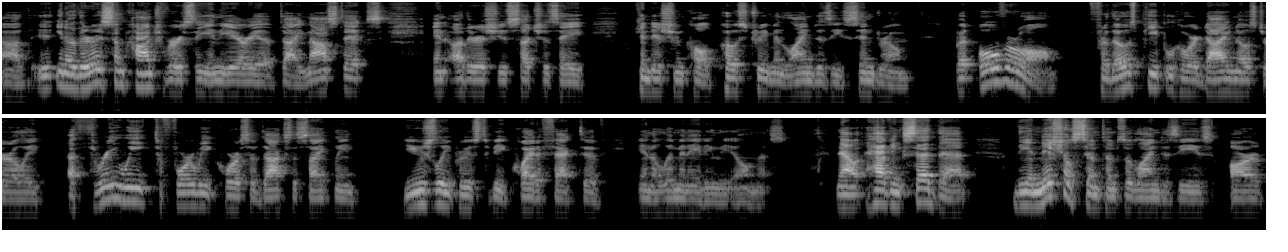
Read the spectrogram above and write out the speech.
Uh, it, you know, there is some controversy in the area of diagnostics and other issues, such as a condition called post treatment Lyme disease syndrome. But overall, for those people who are diagnosed early, a three week to four week course of doxycycline usually proves to be quite effective in eliminating the illness. Now, having said that, the initial symptoms of Lyme disease are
